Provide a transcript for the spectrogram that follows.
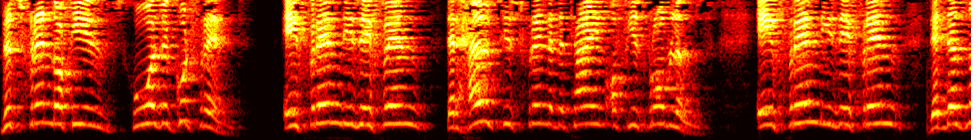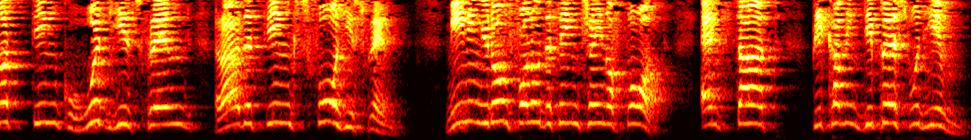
this friend of his, who was a good friend, a friend is a friend that helps his friend at the time of his problems. A friend is a friend that does not think with his friend, rather thinks for his friend. Meaning you don't follow the same train of thought and start becoming depressed with him.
